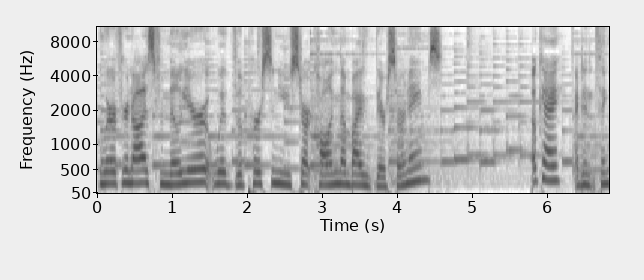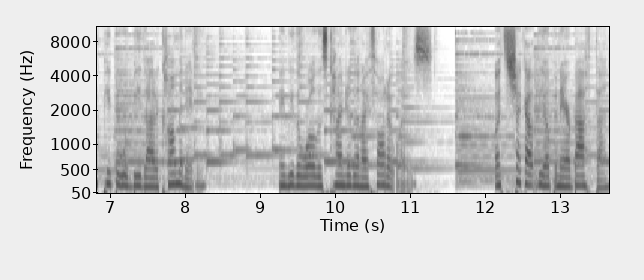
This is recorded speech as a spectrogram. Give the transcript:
Where if you're not as familiar with the person, you start calling them by their surnames? Okay, I didn't think people would be that accommodating. Maybe the world is kinder than I thought it was. Let's check out the open air bath then.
